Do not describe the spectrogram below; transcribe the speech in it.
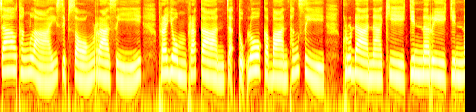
เจ้าทั้งหลายสิบสองราศี พระยมพระการจตุโลกบาลทั้งสี่ ครุดานาคี กินนรี กินน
